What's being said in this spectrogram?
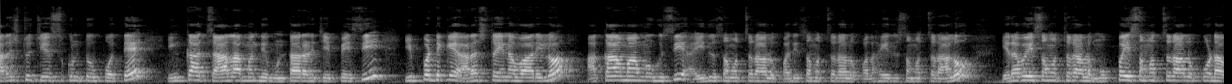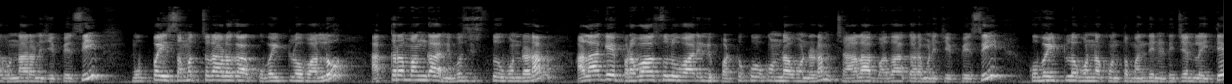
అరెస్టు చేసుకుంటూ పోతే ఇంకా చాలా మంది ఉంటారని చెప్పేసి ఇప్పటికే అరెస్ట్ అయిన వారిలో అకామా ముగిసి ఐదు సంవత్సరాలు పది సంవత్సరాలు పదహైదు సంవత్సరాలు ఇరవై సంవత్సరాలు ముప్పై సంవత్సరాలు కూడా ఉన్నారని చెప్పేసి ముప్పై సంవత్సరాలుగా కువైట్లో వాళ్ళు అక్రమంగా నివసిస్తూ ఉండడం అలాగే ప్రవాసులు వారిని పట్టుకోకుండా ఉండడం చాలా బాధాకరమని చెప్పేసి కువైట్లో ఉన్న కొంతమంది నెటిజన్లు అయితే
